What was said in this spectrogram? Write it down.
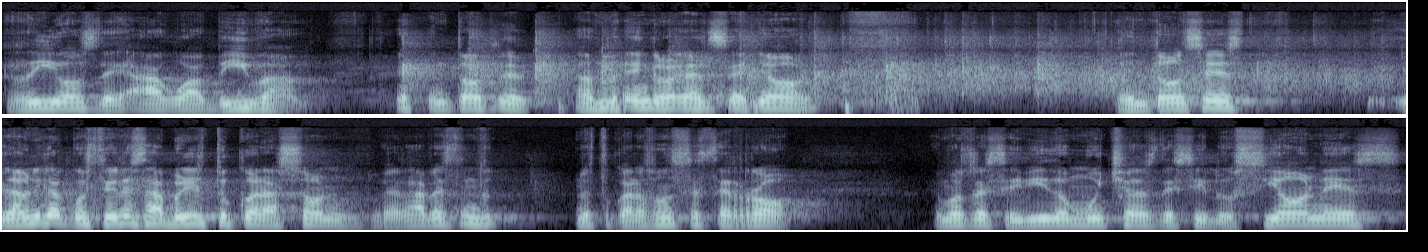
ríos de agua viva. Entonces, amén, gloria al Señor. Entonces, la única cuestión es abrir tu corazón. A veces nuestro corazón se cerró. Hemos recibido muchas desilusiones,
